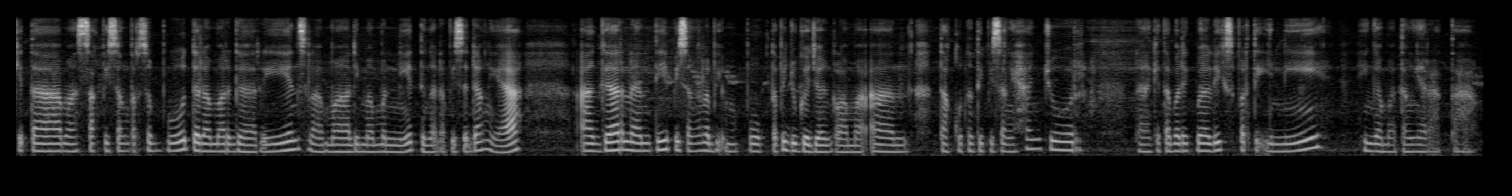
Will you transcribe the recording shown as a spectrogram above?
kita masak pisang tersebut dalam margarin selama 5 menit dengan api sedang ya agar nanti pisangnya lebih empuk tapi juga jangan kelamaan. Takut nanti pisangnya hancur. Nah kita balik-balik seperti ini hingga matangnya rata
